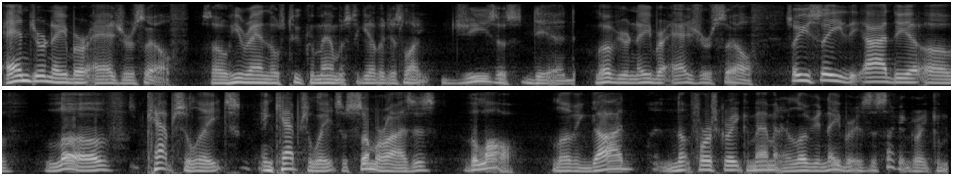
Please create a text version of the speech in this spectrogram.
and your neighbor as yourself. So he ran those two commandments together just like Jesus did. Love your neighbor as yourself. So you see the idea of love encapsulates, encapsulates or summarizes the law. Loving God, first great commandment, and love your neighbor is the second great commandment.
